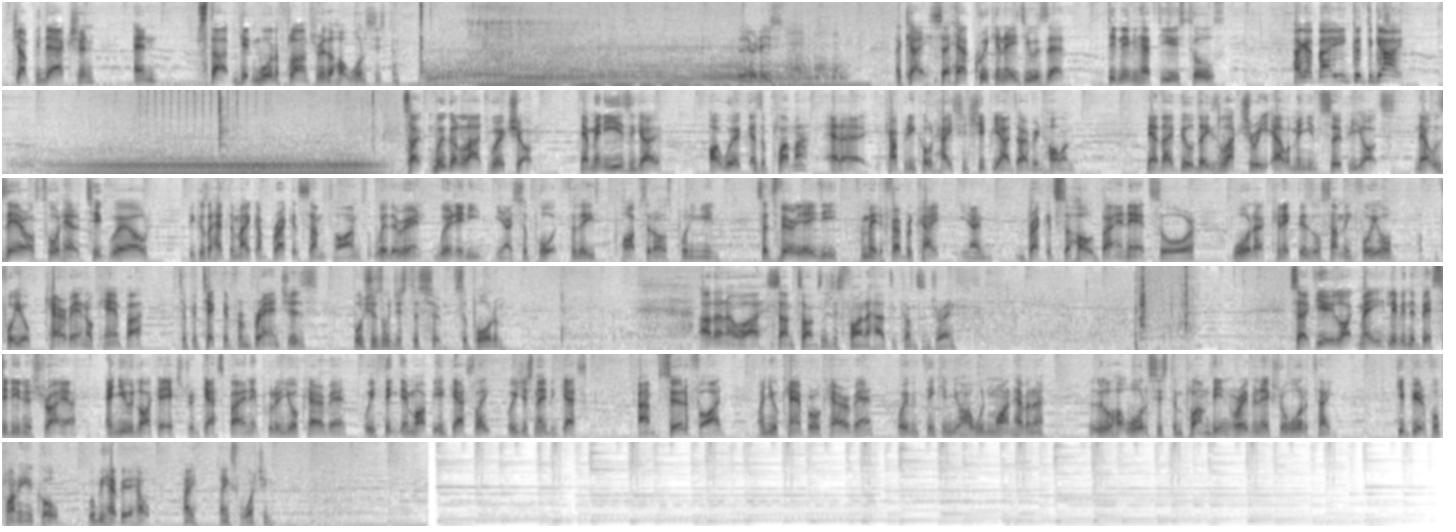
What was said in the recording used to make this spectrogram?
jump into action and start getting water flowing through the hot water system. There it is. Okay, so how quick and easy was that? Didn't even have to use tools. Okay, baby, good to go. So we've got a large workshop. Now many years ago, I worked as a plumber at a company called Hastings Shipyards over in Holland. Now they build these luxury aluminium super yachts. Now it was there I was taught how to TIG weld because I had to make up brackets sometimes where there weren't, weren't any you know, support for these pipes that I was putting in. So it's very easy for me to fabricate you know, brackets to hold bayonets or water connectors or something for your, for your caravan or camper to protect them from branches, bushes or just to su support them. I don't know why, sometimes I just find it hard to concentrate. So if you, like me, live in the best city in Australia and you would like an extra gas bayonet put in your caravan, or you think there might be a gas leak, or you just need the gas um, certified on your camper or caravan, or even thinking, oh, I wouldn't mind having a little hot water system plumbed in, or even an extra water tank, give Beautiful Plumbing a call. We'll be happy to help. Hey, thanks for watching.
